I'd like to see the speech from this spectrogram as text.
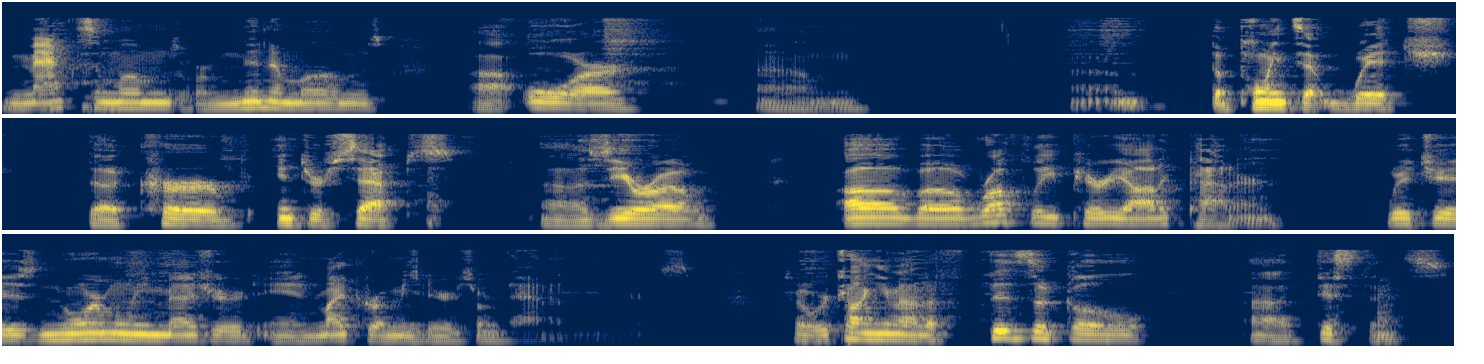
maximums or minimums uh, or um, um, the points at which the curve intercepts uh, zero of a roughly periodic pattern, which is normally measured in micrometers or nanometers. So we're talking about a physical uh, distance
